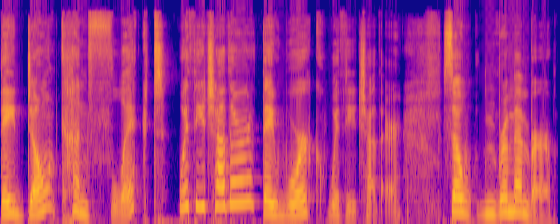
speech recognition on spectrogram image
They don't conflict with each other, they work with each other. So remember,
